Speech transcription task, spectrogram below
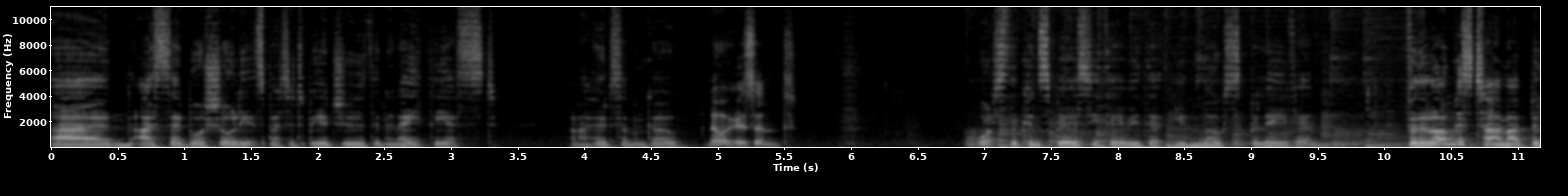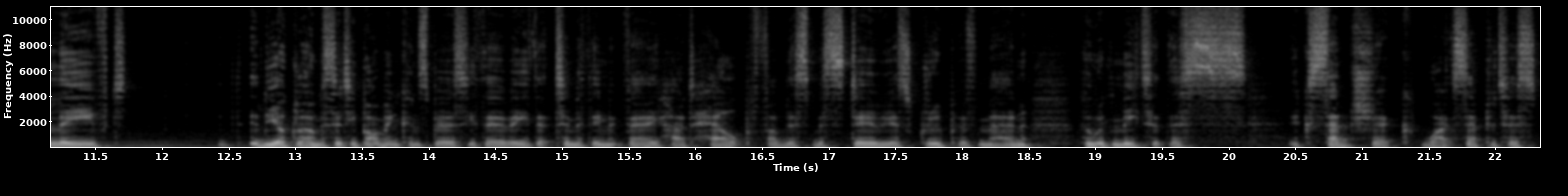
And I said, "Well, surely it's better to be a Jew than an atheist." And I heard someone go, "No, it isn't." What's the conspiracy theory that you most believe in? For the longest time, I believed in the Oklahoma City bombing conspiracy theory that Timothy McVeigh had help from this mysterious group of men who would meet at this eccentric white separatist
